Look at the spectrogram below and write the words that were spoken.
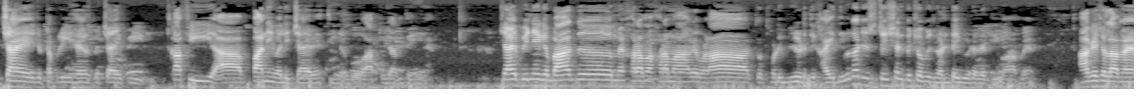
चाय जो टपरी है उस पर चाय पी। काफ़ी पानी वाली चाय रहती है वो, आप तो जानते ही हैं। चाय पीने के बाद, मैं खरामा खरामा आगे बढ़ा तो थोड़ी भीड़ दिखाई दी। बिकॉज़ स्टेशन पे चौबीस घंटे भीड़ रहती है वहाँ पे। आगे चला मैं,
